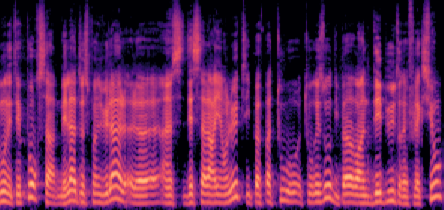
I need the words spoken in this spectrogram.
Nous, on était pour ça. Mais là, de ce point de vue-là, des salariés en lutte, ils peuvent pas tout tout, résoudre. Il peut avoir un début de réflexion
